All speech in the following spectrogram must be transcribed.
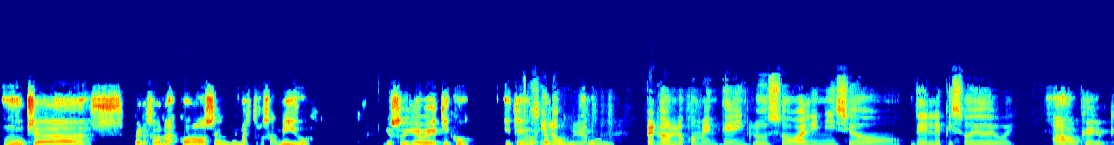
muchas personas conocen de nuestros amigos, yo soy diabético y tengo esta condición. perdón, lo comenté incluso al inicio del episodio de hoy. Ah, ok, ok.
